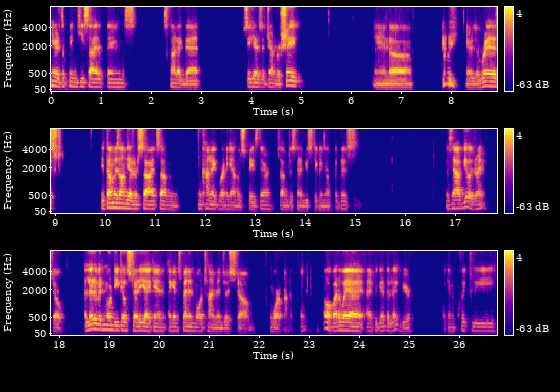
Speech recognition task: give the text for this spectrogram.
here's the pinky side of things. It's kind of like that. See, here's the general shape. And uh, here's the wrist. The thumb is on the other side, so I'm, I'm kind of like running out of space there. So I'm just going to be sticking up with this. This is how it goes, right? So a little bit more detailed study, I can I can spend in more time and just um, work on it. Okay? Oh, by the way, I, I forget the leg here. I can quickly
